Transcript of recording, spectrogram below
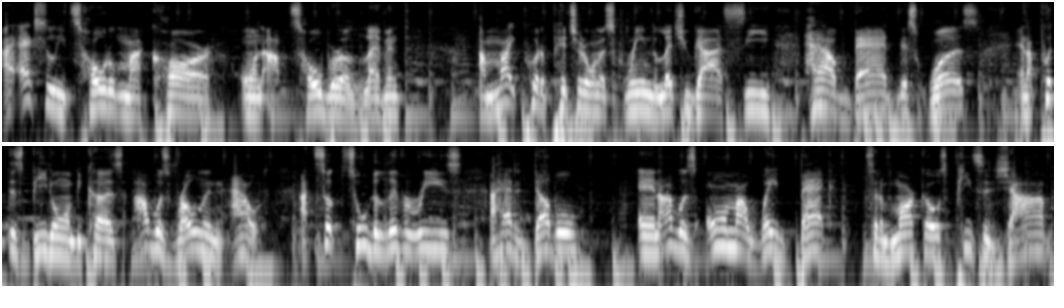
I actually totaled my car on October 11th. I might put a picture on the screen to let you guys see how bad this was. And I put this beat on because I was rolling out. I took two deliveries, I had a double, and I was on my way back to the Marco's Pizza job.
